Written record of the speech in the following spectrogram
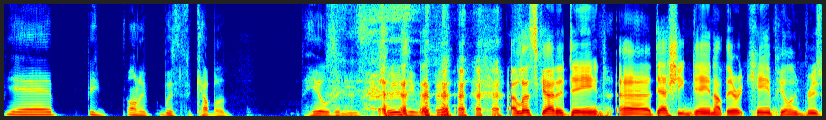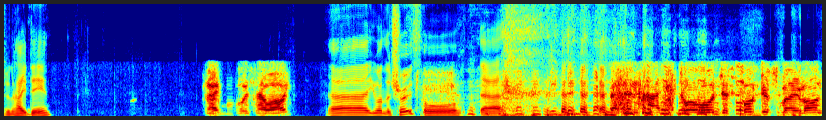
yeah, be on a, with a couple of heels in his shoes. He would be. Uh, let's go to Dan, uh, dashing Dan up there at Camp Hill in Brisbane. Hey, Dan. G'day, boys. How are you? Uh, you want the truth or? Uh, well, we'll just we'll just move on.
